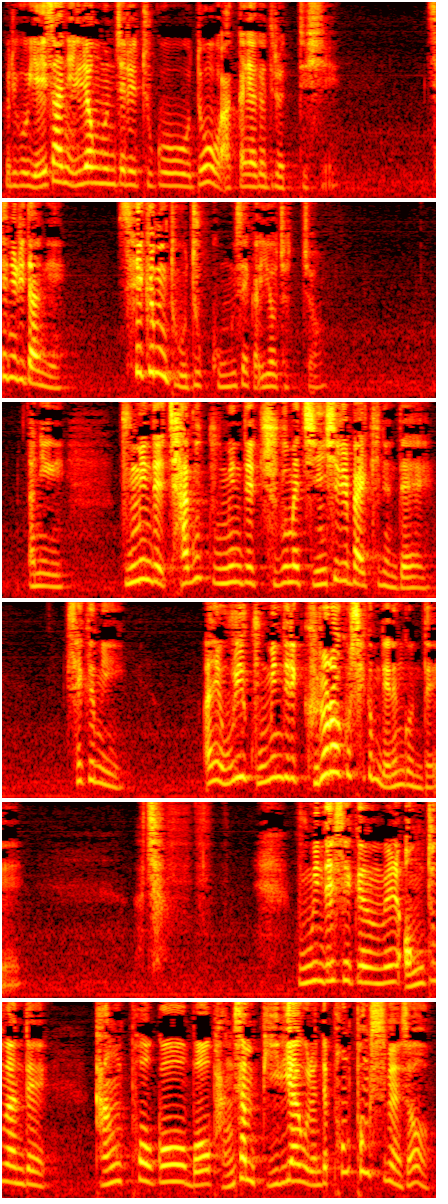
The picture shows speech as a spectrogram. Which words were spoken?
그리고 예산 인력 문제를 두고도 아까 이야기 드렸듯이 새누리당의 세금 도둑 공세가 이어졌죠. 아니 국민들 자국 국민들 죽음의 진실을 밝히는데 세금이 아니 우리 국민들이 그러라고 세금 내는 건데 참 국민들 세금을 엉뚱한데 강포고 뭐 방산 비리하고 이런데 펑펑 쓰면서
